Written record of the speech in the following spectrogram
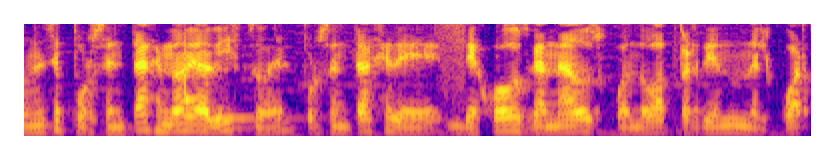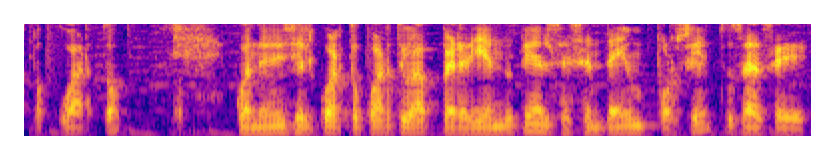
con ese porcentaje, no había visto ¿eh? el porcentaje de, juegos ganados cuando va perdiendo en el cuarto cuarto. Cuando inicia el cuarto cuarto y va perdiendo, tiene el 61%, o sea, se,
